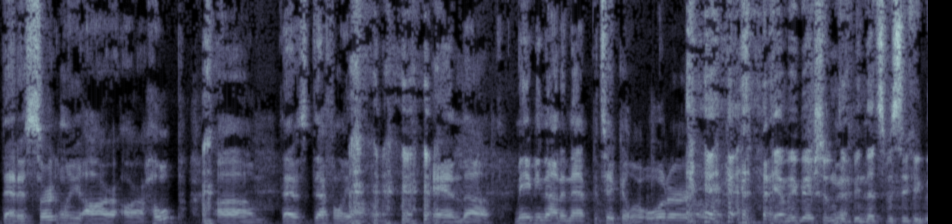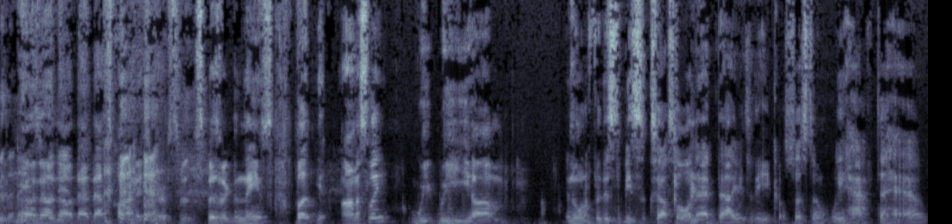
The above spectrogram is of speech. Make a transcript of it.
That is certainly our our hope. Um, that is definitely our hope, and uh, maybe not in that particular order. Or... yeah, maybe I shouldn't have been that specific with the names. No, no, no. yeah. That, that's fine that you're specific the names, but honestly, we we. Um, in order for this to be successful and add value to the ecosystem, we have to have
